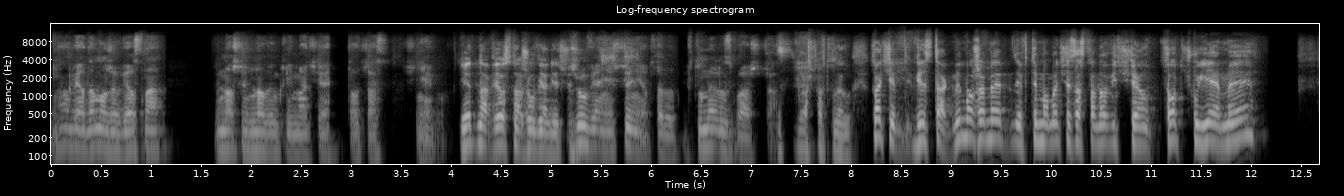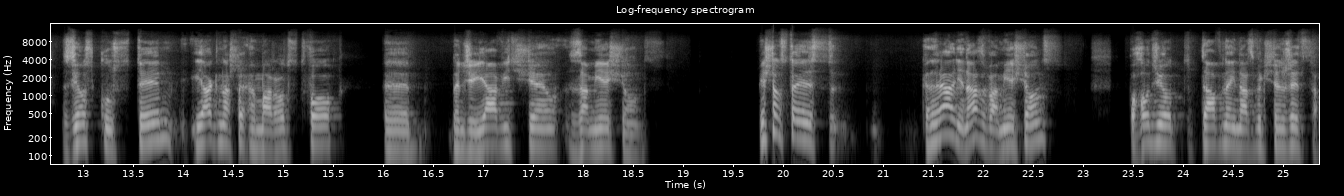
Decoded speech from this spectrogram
No wiadomo, że wiosna w naszym nowym klimacie to czas śniegu. Jedna wiosna żółwia nie czyni. Żółwia nie czyni, absolutnie. W tunelu zwłaszcza. Zwłaszcza w tunelu. Słuchajcie, więc tak, my możemy w tym momencie zastanowić się, co czujemy w związku z tym, jak nasze emaroctwo y, będzie jawić się za miesiąc. Miesiąc to jest Generalnie nazwa miesiąc pochodzi od dawnej nazwy księżyca.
